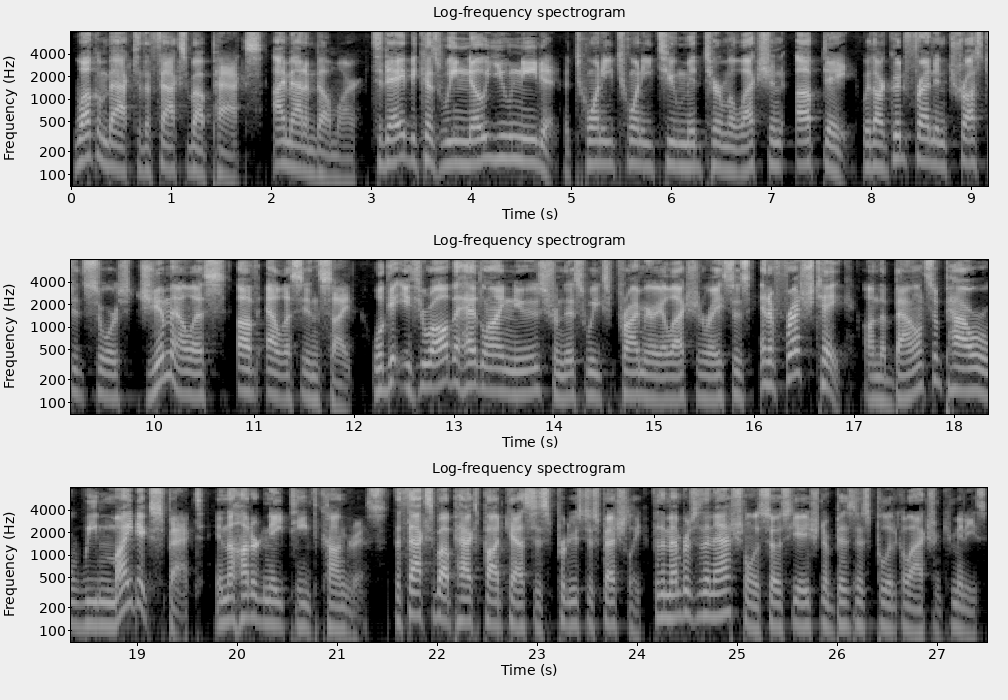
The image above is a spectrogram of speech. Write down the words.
Welcome back to the Facts About PACs. I'm Adam Belmar. Today, because we know you need it, a 2022 midterm election update with our good friend and trusted source, Jim Ellis of Ellis Insight. We'll get you through all the headline news from this week's primary election races and a fresh take on the balance of power we might expect in the 118th Congress. The Facts About PACs podcast is produced especially for the members of the National Association of Business Political Action Committees.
